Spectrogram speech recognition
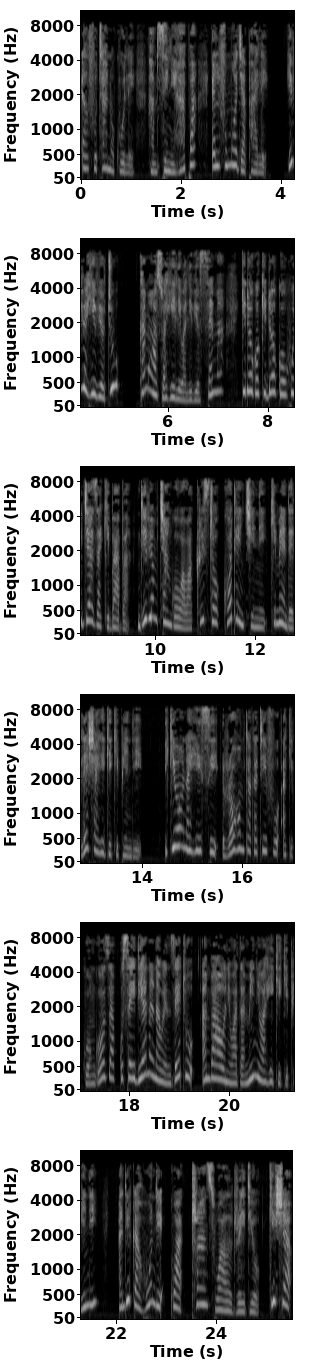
elfu tano kule hamsini hapa elfu moja pale. Hivyo hivyo tu kama waswahili walivyosema kidogo kidogo hujaza kibaba. Ndivyo mchango wa wakristo kote nchini kimeendelesha hiki kipindi. Ikiwa unahisi roho mtakatifu akikuongoza kusaidiana na wenzetu ambao ni wadhamini wa hiki kipindi andika hundi kwa transworld radio kisha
